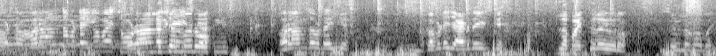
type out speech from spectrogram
आराम से बैठाइयो भाई चोट ना लग जाए इसका। आराम से बैठाइए। कपड़े झाड़ दे इसके। ला भाई चला यो सब लगा भाई।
